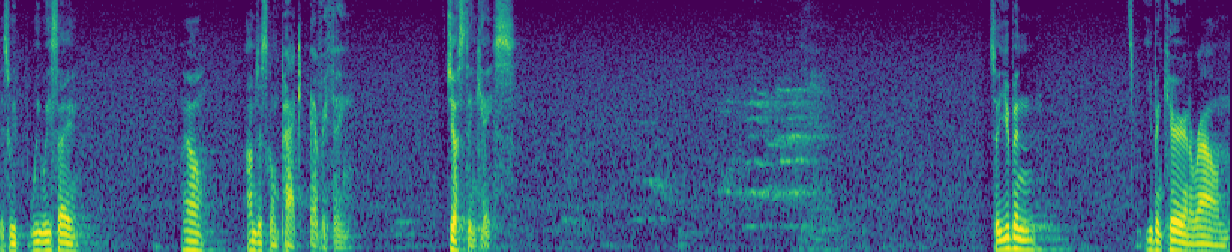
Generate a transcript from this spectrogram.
is we, we, we say, well, I'm just going to pack everything just in case. So you've been, you've been carrying around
